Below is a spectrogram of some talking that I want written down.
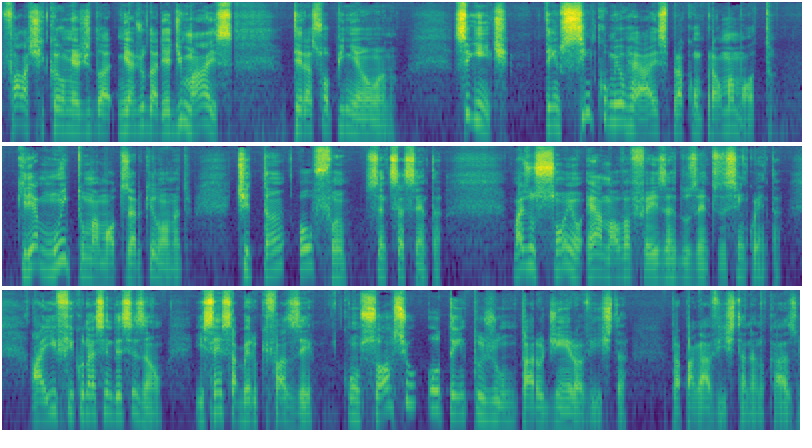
Fala Chicão, me, ajuda, me ajudaria demais ter a sua opinião, mano. Seguinte, tenho 5 mil reais para comprar uma moto. Queria muito uma moto zero quilômetro, Titan ou Fan 160. Mas o sonho é a nova Phaser 250. Aí fico nessa indecisão e sem saber o que fazer. Consórcio ou tento juntar o dinheiro à vista? Para pagar à vista, né, no caso.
